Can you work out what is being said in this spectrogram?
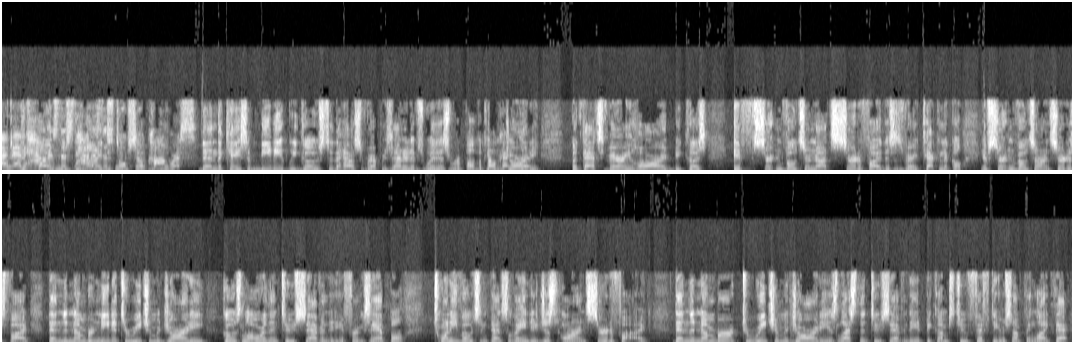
and, and if how, Biden does this, how does this move through Congress? Then the case immediately goes to the House of Representatives where there's a Republican okay, majority. Good. But that's very hard because if certain votes are not certified, this is very technical, if certain votes aren't certified, then the number needed to reach a majority goes lower than 270. If, for example, 20 votes in Pennsylvania just aren't certified, then the number to reach a majority is less than 270. It becomes 250 or something like that.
